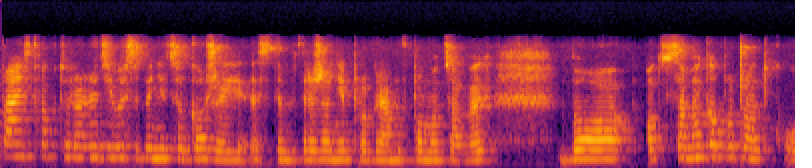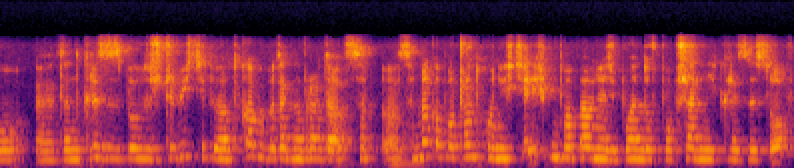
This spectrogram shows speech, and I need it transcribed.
państwa, które radziły sobie nieco gorzej z tym wdrażaniem programów pomocowych, bo od samego początku e, ten kryzys był rzeczywiście wyjątkowy, bo tak naprawdę od, od samego początku nie chcieliśmy popełniać błędów poprzednich kryzysów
